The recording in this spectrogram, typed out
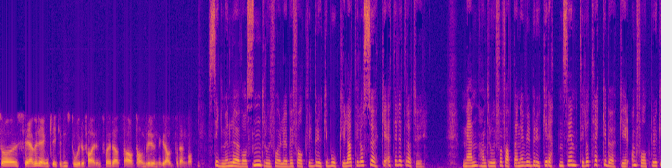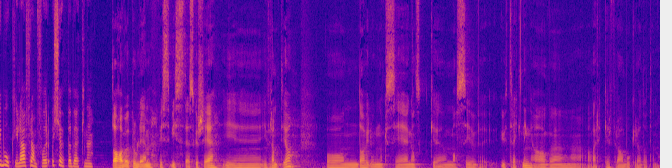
så ser jeg vel egentlig ikke den store faren for at avtalen blir undergravd på den måten. Sigmund Løvaasen tror foreløpig folk vil bruke bokhylla til å søke etter litteratur. Men han tror forfatterne vil bruke retten sin til å trekke bøker om folk bruker bokhylla framfor å kjøpe bøkene. Da har vi et problem hvis, hvis det skulle skje i, i framtida. Og da vil vi nok se ganske massiv uttrekning av, eh, av verker fra bokhylla.no.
